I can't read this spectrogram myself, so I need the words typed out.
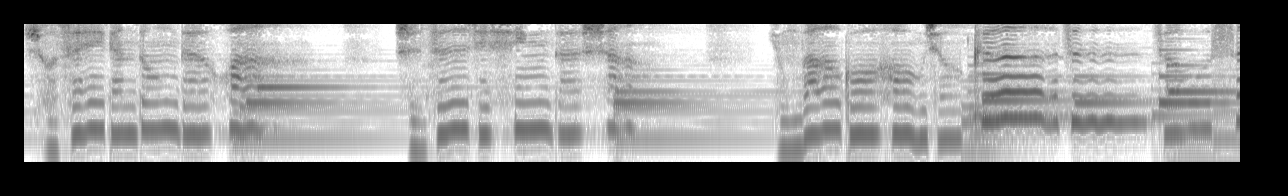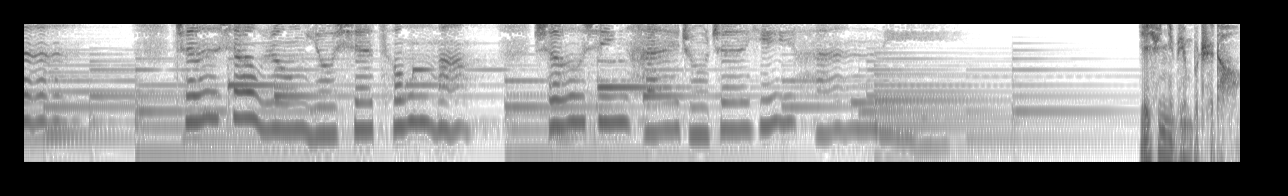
说最感动的话，是自己心的伤。拥抱过后就各自走散，这笑容有些匆忙。手心还住着遗憾，你。也许你并不知道，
